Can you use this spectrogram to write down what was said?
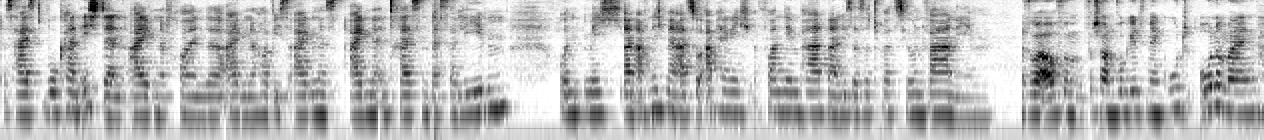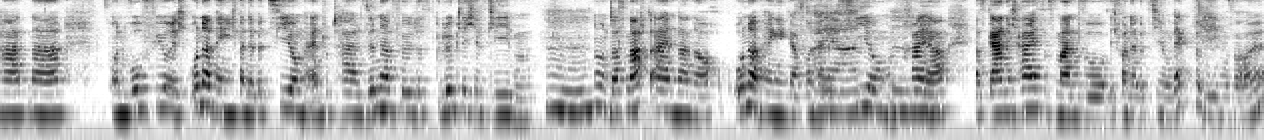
Das heißt, wo kann ich denn eigene Freunde, eigene Hobbys, eigenes, eigene Interessen besser leben? Und mich dann auch nicht mehr als so abhängig von dem Partner in dieser Situation wahrnehmen. Also auch so zu schauen, wo geht es mir gut ohne meinen Partner und wo führe ich unabhängig von der Beziehung ein total sinnerfülltes, glückliches Leben. Mhm. Und das macht einen dann auch unabhängiger von freier. der Beziehung und mhm. freier, was gar nicht heißt, dass man so sich von der Beziehung wegbewegen soll.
